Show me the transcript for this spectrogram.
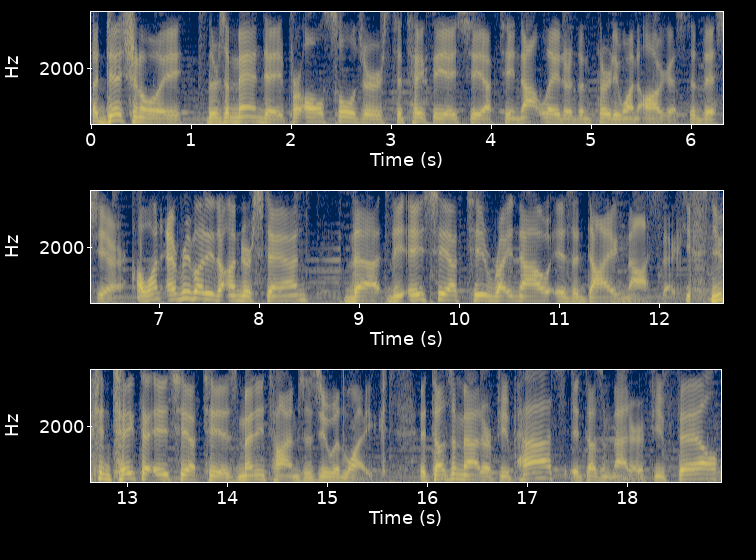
Additionally, there's a mandate for all soldiers to take the ACFT not later than 31 August of this year. I want everybody to understand that the ACFT right now is a diagnostic. You can take the ACFT as many times as you would like. It doesn't matter if you pass, it doesn't matter if you fail.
